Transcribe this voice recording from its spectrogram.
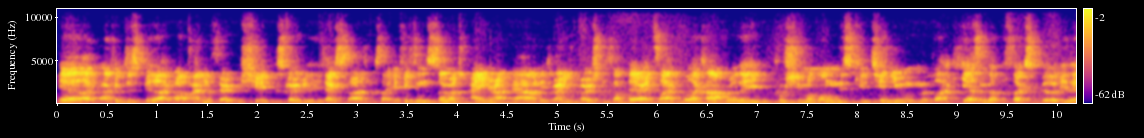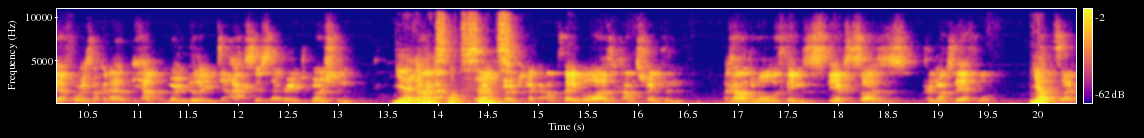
yeah, like I could just be like, oh manual therapy shit, just go do these exercises. It's like if he's in so much pain right now and his range of motion's not there, it's like, well I can't really push him along this continuum of like he hasn't got the flexibility, therefore he's not gonna have the mobility to access that range of motion. Yeah, that makes lots of sense. motion, I can't stabilize, I can't strengthen, I can't do all the things the exercise is pretty much there for. Yep. It's like,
